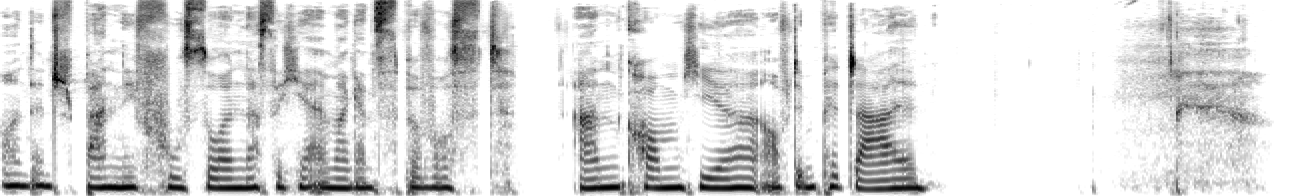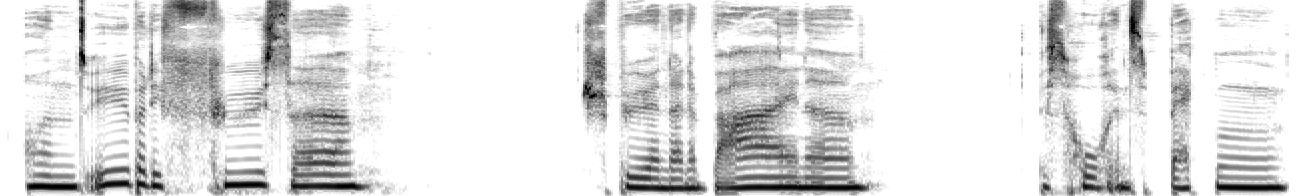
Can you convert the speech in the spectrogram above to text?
Und entspann die Fußsohlen, lass dich hier einmal ganz bewusst ankommen hier auf dem Pedal. Und über die Füße spüren deine Beine bis hoch ins Becken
